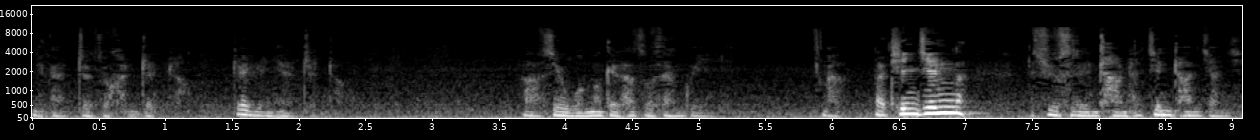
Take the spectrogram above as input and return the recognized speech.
你看这就很正常，这个也很正常，啊，所以我们给他做三皈，啊，那听经呢，居士林常常经常讲经，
